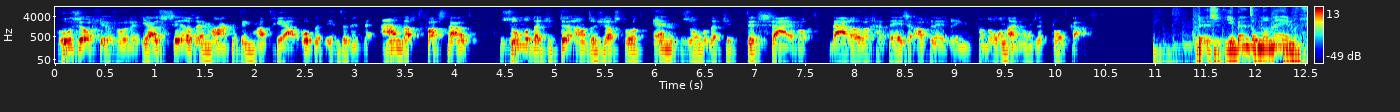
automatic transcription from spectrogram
Hoe zorg je ervoor dat jouw sales- en marketingmateriaal op het internet de aandacht vasthoudt, zonder dat je te enthousiast wordt en zonder dat je te saai wordt? Daarover gaat deze aflevering van de Online Omzet Podcast. Dus je bent ondernemer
